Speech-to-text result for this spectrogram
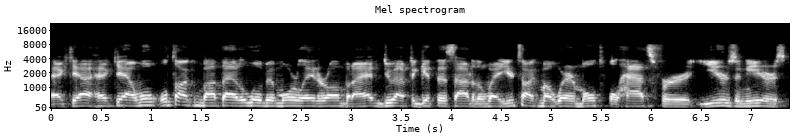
Heck yeah, heck yeah. We'll we'll talk about that a little bit more later on, but I do have to get this out of the way. You're talking about wearing multiple hats for years and years.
